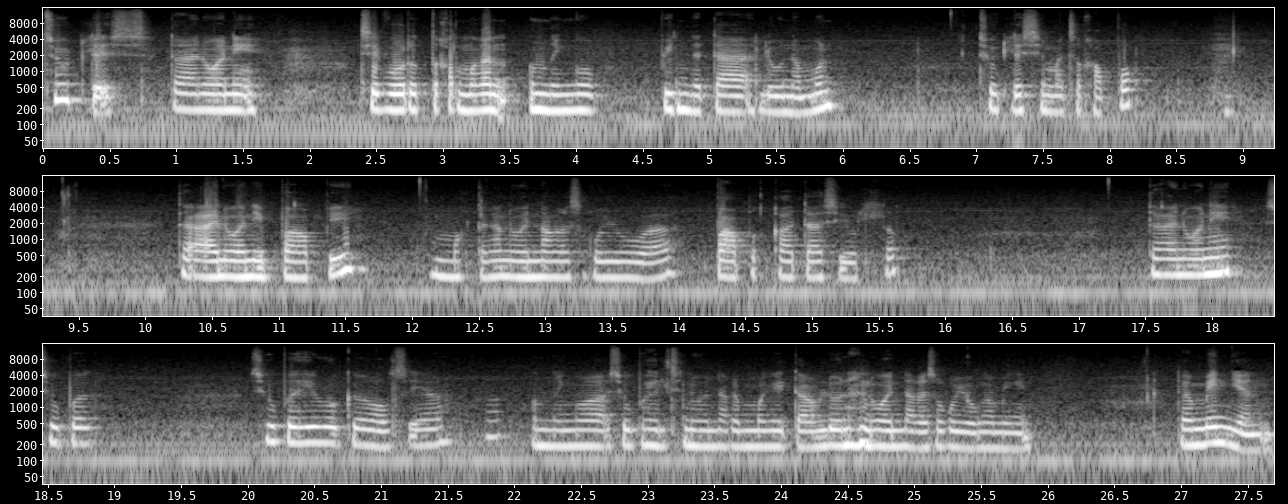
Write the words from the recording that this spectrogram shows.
туutless таануани тивуурертеқарнеран эрнингуу пиннатаа луунаммун туutlessimatеқарпоқ таануани паапи പാപ്പക്കാട്ടാശിയുള്ളു താനുവനി super super hero girls ya uning wa super health no na kami magitam lo na noon na kaso ko yung amingin the minion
